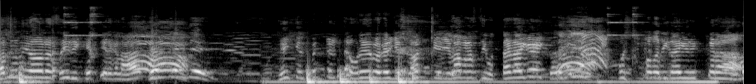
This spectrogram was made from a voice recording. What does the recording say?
அருமையான செய்தி கேட்டீர்களா? நீங்கள் பெற்றெடுத்த ஒரே வகையில் நாட்டிய இளவரசி உத்தரகை புஷ்பவதிகாய் இருக்கிறார்!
